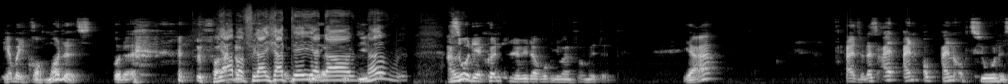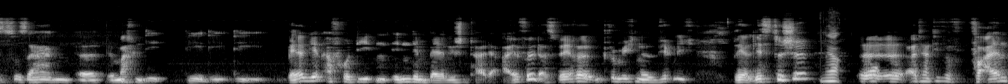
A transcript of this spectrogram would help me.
Ja, aber ich brauche Models. Oder ja, aber vielleicht hat der ja da. Ne? Achso, der könnte mir wiederum jemand vermitteln. Ja. Also, das ein, ein, eine Option ist zu sagen, äh, wir machen die, die, die, die Belgien-Aphroditen in dem belgischen Teil der Eifel. Das wäre für mich eine wirklich realistische ja. äh, Alternative. Vor allem,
